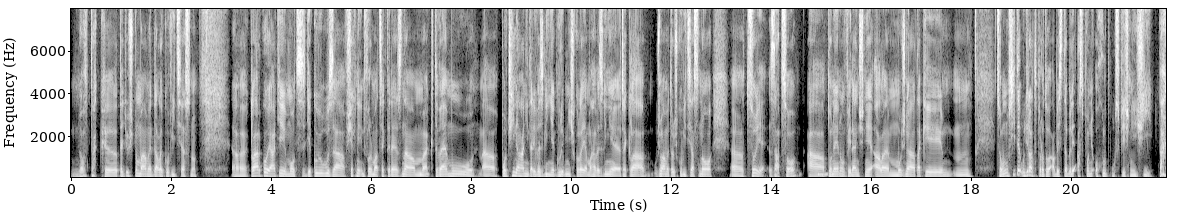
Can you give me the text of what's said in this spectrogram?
No tak eh, teď už tu máme daleko víc jasno. Eh, Klárko, já ti moc děkuju za všechny informace, které znám k tvému eh, počínání tady ve Zlíně, k hudební škole Yamaha ve Zlíně řekla. Už máme trošku víc jasno, co je za co a to nejenom finančně, ale možná taky, mm, co musíte udělat pro to, abyste byli aspoň o chlup úspěšnější. Tak,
